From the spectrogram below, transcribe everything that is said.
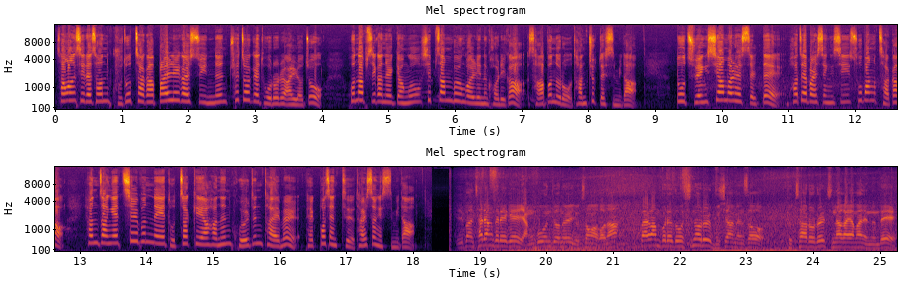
상황실에선 구조차가 빨리 갈 수 있는 최적의 도로를 알려줘 혼합 시간일 경우 13분 걸리는 거리가 4분으로 단축됐습니다. 또 주행 시험을 했을 때 화재 발생 시 소방차가 현장에 7분 내에 도착해야 하는 골든타임을 100% 달성했습니다. 일반 차량들에게 양보 운전을 요청하거나 빨간불에도 신호를 무시하면서 교차로를 지나가야만 했는데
